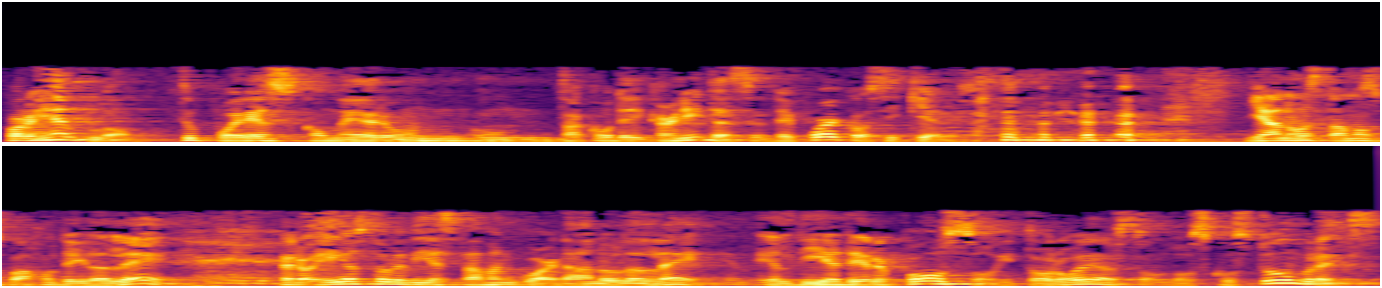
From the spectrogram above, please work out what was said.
Por ejemplo, tú puedes comer un, taco de carnitas, de puerco si quieres. ya no estamos bajo de la ley. Pero ellos todavía estaban guardando la ley, el día de reposo y todo eso, los costumbres.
